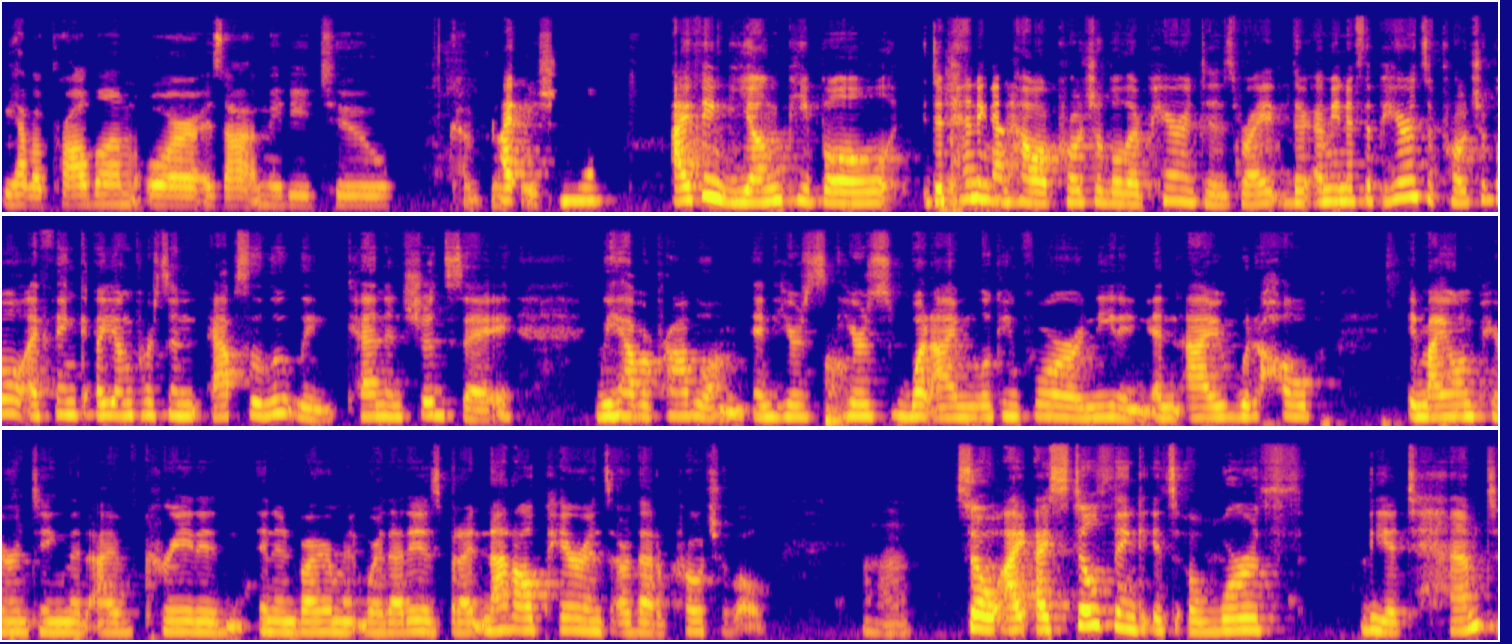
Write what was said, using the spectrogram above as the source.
we have a problem or is that maybe too confrontational? I, I think young people depending on how approachable their parent is right? They're, i mean if the parent's approachable i think a young person absolutely can and should say we have a problem and here's here's what i'm looking for or needing and i would hope in my own parenting that I've created an environment where that is, but I, not all parents are that approachable. Uh-huh. So I, I still think it's a worth the attempt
